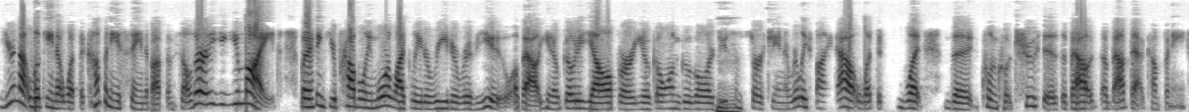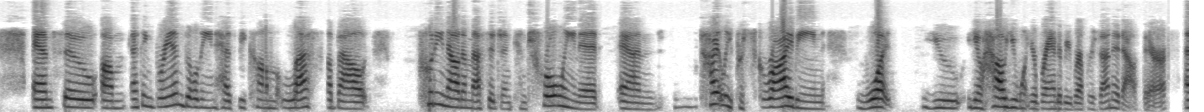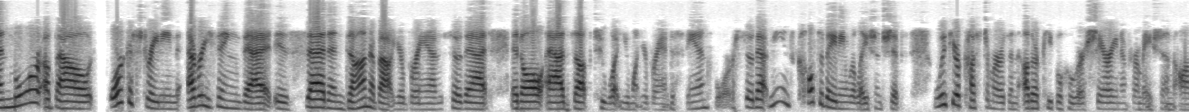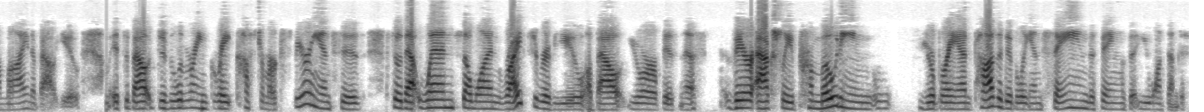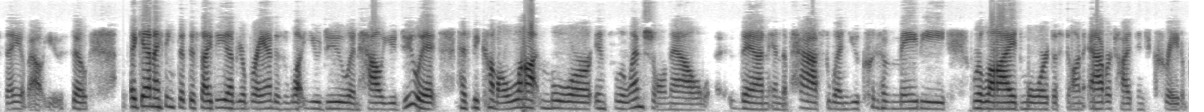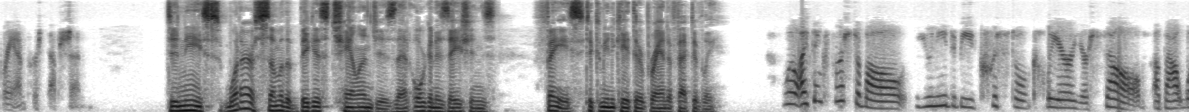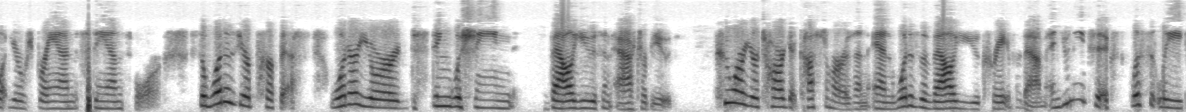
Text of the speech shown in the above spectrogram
you're not looking at what the company is saying about themselves, or you, you, might, but I think you're probably more likely to read a review about, you know, go to Yelp or, you know, go on Google or do mm-hmm. some searching and really find out what the, what the quote unquote truth is about, about that company. And so, um, I think brand building has become less about putting out a message and controlling it and tightly prescribing what you, you know, how you want your brand to be represented out there and more about orchestrating everything that is said and done about your brand so that it all adds up to what you want your brand to stand for. So that means cultivating relationships with your customers and other people who are sharing information online about you. It's about delivering great customer experiences so that when someone writes a review about your business, they're actually promoting your brand positively and saying the things that you want them to say about you. So again, I think that this idea of your brand is what you do and how you do it has become a lot more influential now than in the past when you could have maybe relied more just on advertising to create a brand perception. Denise, what are some of the biggest challenges that organizations face to communicate their brand effectively? Well, I think first of all, you need to be crystal clear yourselves about what your brand stands for. So what is your purpose? What are your distinguishing values and attributes? Who are your target customers and, and what is the value you create for them? And you need to explicitly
